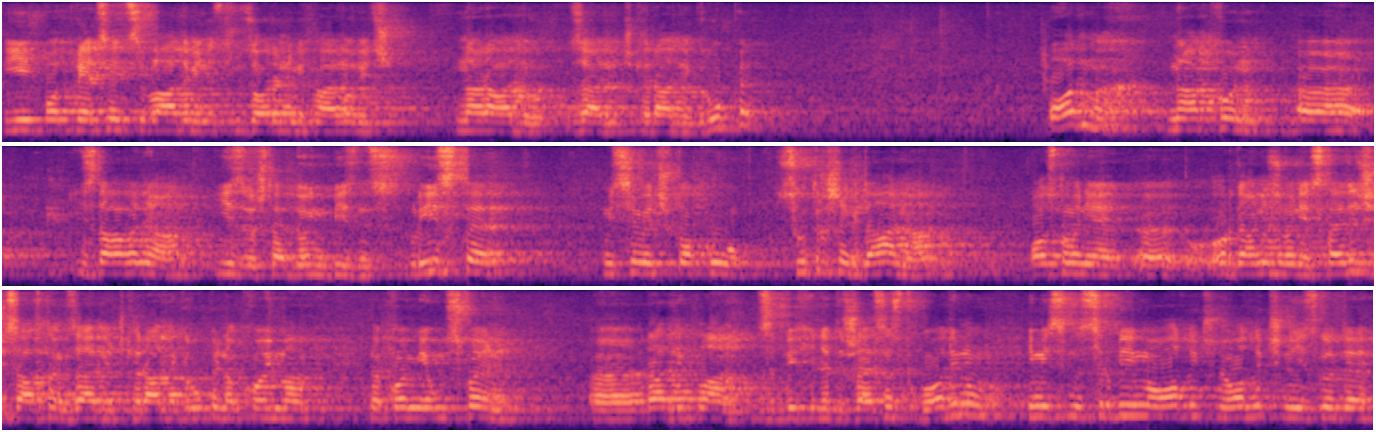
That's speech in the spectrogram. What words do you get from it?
i podpredsjednici vlade, ministru Zorana Mihajlović, na radu zajedničke radne grupe. Odmah nakon uh, izdavanja izveštaja Doing Business liste, mislim već u toku sutrašnjeg dana, osnovan je, uh, organizovan je sledeći sastanak zajedničke radne grupe na, kojima, na kojem je usvojen uh, radni plan za 2016. godinu i mislim da Srbija ima odlične, odlične izglede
